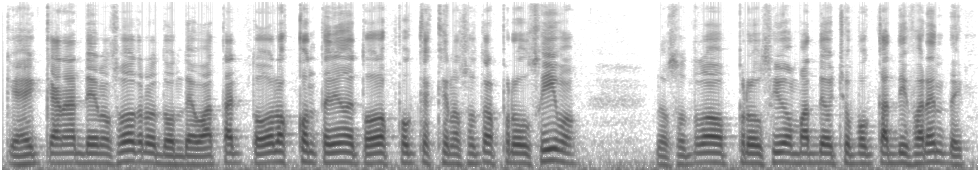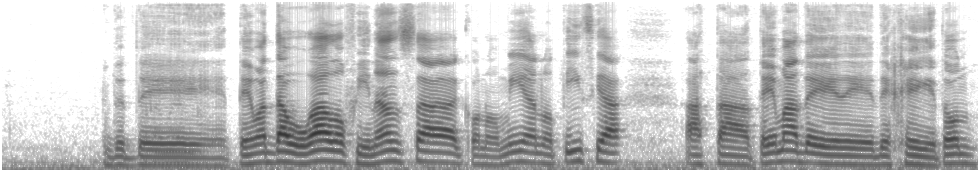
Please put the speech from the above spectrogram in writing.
que es el canal de nosotros, donde va a estar todos los contenidos de todos los podcasts que nosotros producimos. Nosotros producimos más de ocho podcasts diferentes desde temas de abogados, finanzas, economía, noticias, hasta temas de, de, de reggaetón,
